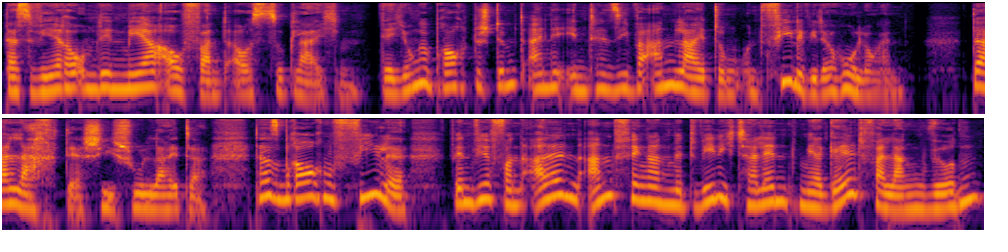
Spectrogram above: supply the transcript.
das wäre, um den Mehraufwand auszugleichen. Der Junge braucht bestimmt eine intensive Anleitung und viele Wiederholungen. Da lacht der Skischulleiter. Das brauchen viele. Wenn wir von allen Anfängern mit wenig Talent mehr Geld verlangen würden,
